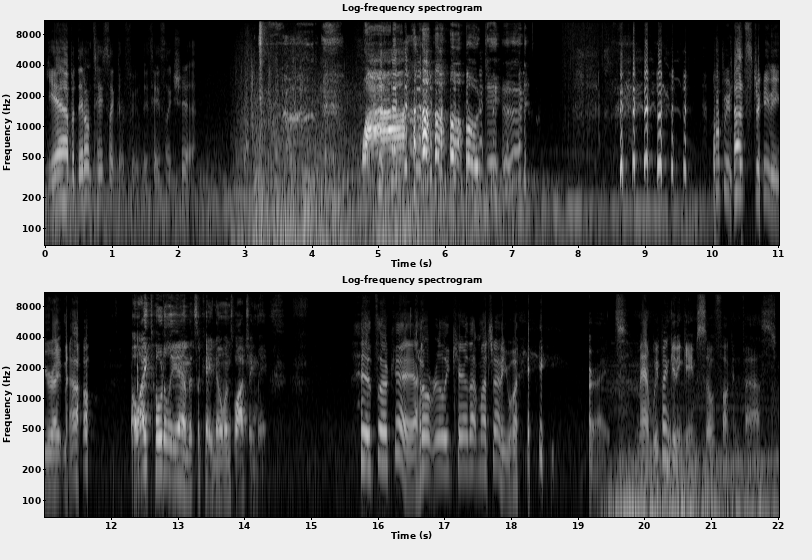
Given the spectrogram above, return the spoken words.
Yeah, but they don't taste like their food. They taste like shit. Wow, dude. Hope you're not streaming right now. Oh, I totally am. It's okay. No one's watching me. It's okay. I don't really care that much anyway. Alright. Man, we've been getting games so fucking fast.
